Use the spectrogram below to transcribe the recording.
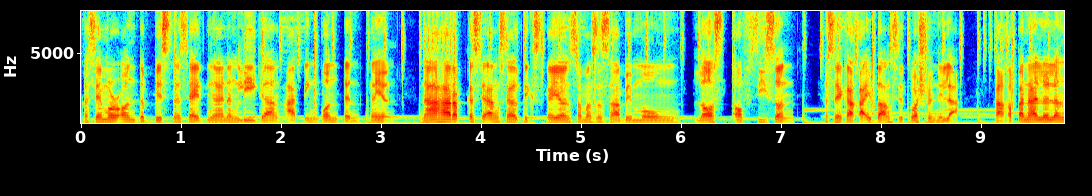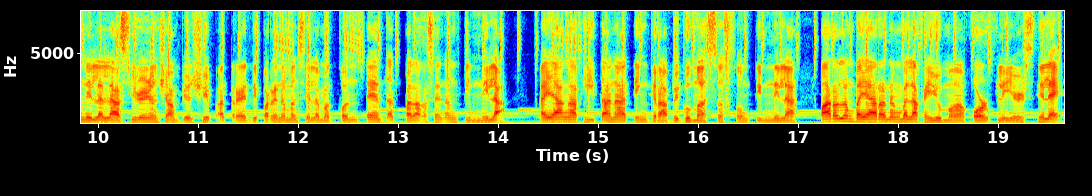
kasi more on the business side nga ng liga ang ating content ngayon. Naharap kasi ang Celtics ngayon sa masasabi mong lost of season kasi kakaiba ang sitwasyon nila. Kakapanalo lang nila last year ng championship at ready pa rin naman sila mag-content at palakasin ang team nila. Kaya nga kita nating grabe gumastos tong team nila para lang bayaran ng malaki yung mga core players nila eh.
